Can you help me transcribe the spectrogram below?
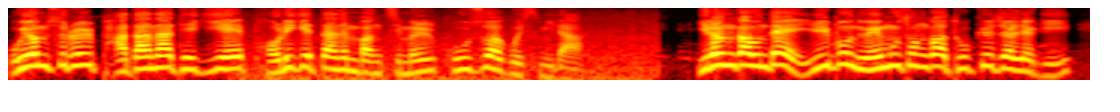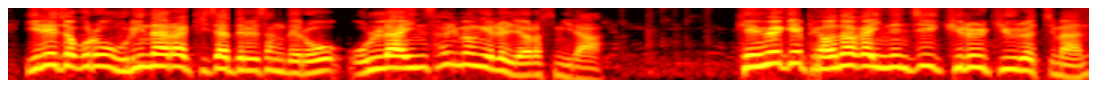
오염수를 바다나 대기에 버리겠다는 방침을 고수하고 있습니다. 이런 가운데 일본 외무성과 도쿄 전력이 이례적으로 우리나라 기자들을 상대로 온라인 설명회를 열었습니다. 계획에 변화가 있는지 귀를 기울였지만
